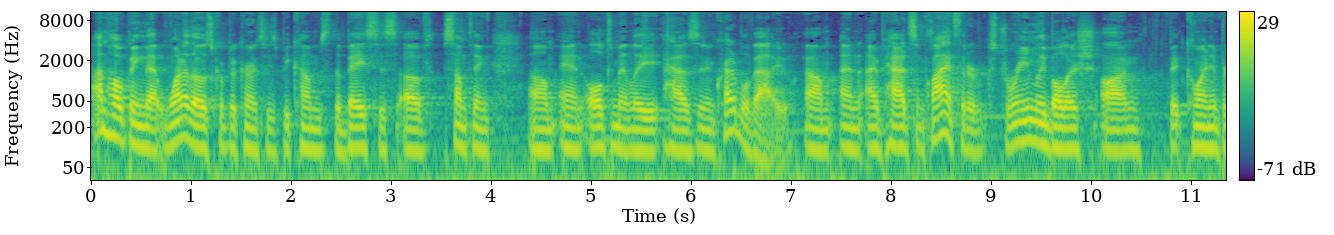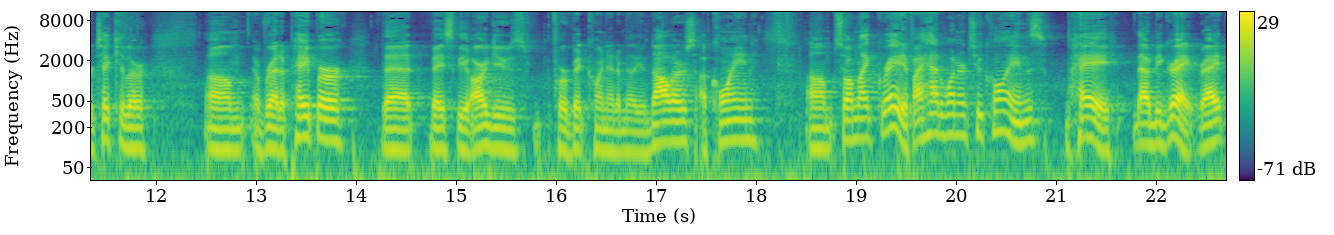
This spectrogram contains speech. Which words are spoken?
I'm hoping that one of those cryptocurrencies becomes the basis of something um, and ultimately has an incredible value. Um, and I've had some clients that are extremely bullish on Bitcoin in particular. Um, I've read a paper that basically argues for Bitcoin at a million dollars, a coin. Um, so I'm like, great, if I had one or two coins, hey, that would be great, right?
